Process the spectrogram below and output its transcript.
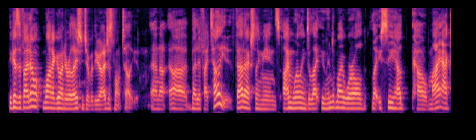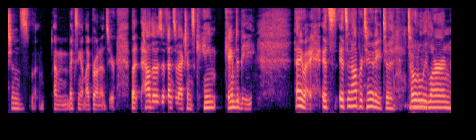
Because if I don't want to go into a relationship with you, I just won't tell you. And uh, uh, but if I tell you, that actually means I'm willing to let you into my world, let you see how how my actions. I'm mixing up my pronouns here, but how those offensive actions came came to be, anyway, it's it's an opportunity to totally mm-hmm. learn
